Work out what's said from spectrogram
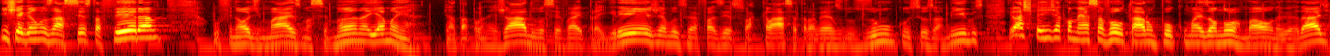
E chegamos na sexta-feira, o final de mais uma semana e amanhã já está planejado, você vai para a igreja, você vai fazer sua classe através do Zoom com seus amigos. Eu acho que a gente já começa a voltar um pouco mais ao normal, na é verdade.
